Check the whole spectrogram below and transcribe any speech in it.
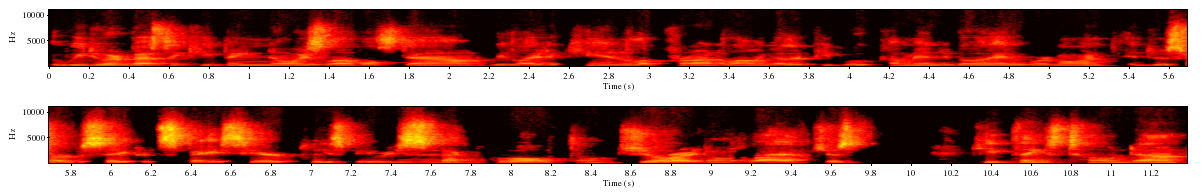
we do our best at keeping noise levels down. We light a candle up front, allowing other people who come in to go, hey, we're going into a sort of a sacred space here. Please be respectful. Don't joke. Right. Don't laugh. Just keep things toned down.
